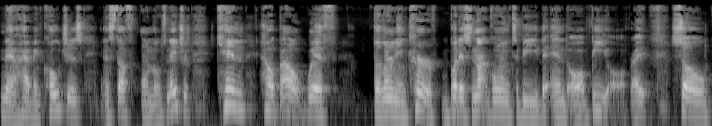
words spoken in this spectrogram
Now, having coaches and stuff on those natures can help out with the learning curve, but it's not going to be the end all be all, right? So,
